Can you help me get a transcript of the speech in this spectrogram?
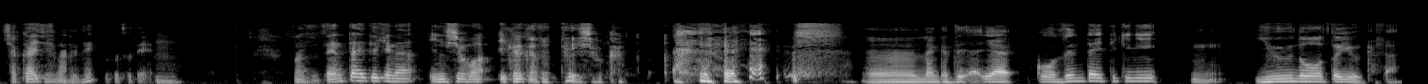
社会人になるということで、うん。まず全体的な印象はいかがだったでしょうか？うーん、なんかぜ、いや、こう全体的にうん。有能というかさ、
